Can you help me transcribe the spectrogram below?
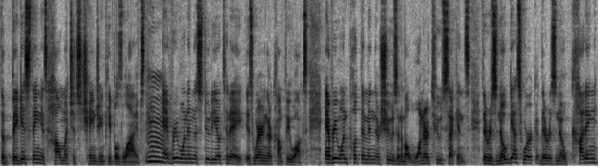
The biggest thing is how much it's changing people's lives. Mm. Everyone in the studio today is wearing their comfy walks. Everyone put them in their shoes in about one or two seconds. There is no guesswork, there is no cutting,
